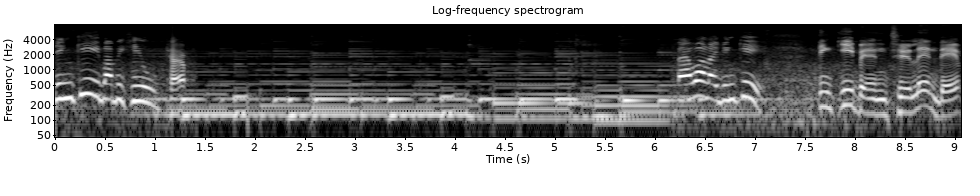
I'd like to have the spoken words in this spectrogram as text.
ดิงกี้บาร์บีคิวครับ แปลว่าอะไรดิงกี้ ติงกี้เป็นชื่อเล่นเดฟ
